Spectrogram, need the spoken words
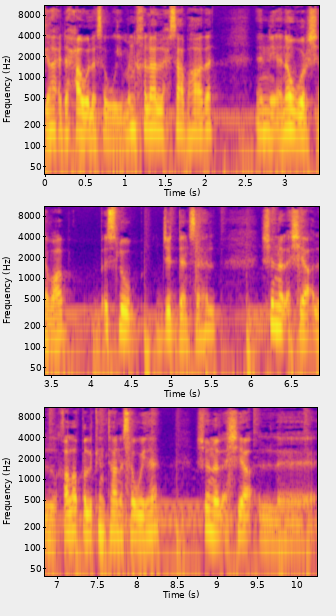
قاعد أحاول أسويه. من خلال الحساب هذا إني أنور الشباب بأسلوب جدا سهل. شنو الأشياء الغلط اللي كنت أنا أسويها؟ شنو الأشياء اللي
